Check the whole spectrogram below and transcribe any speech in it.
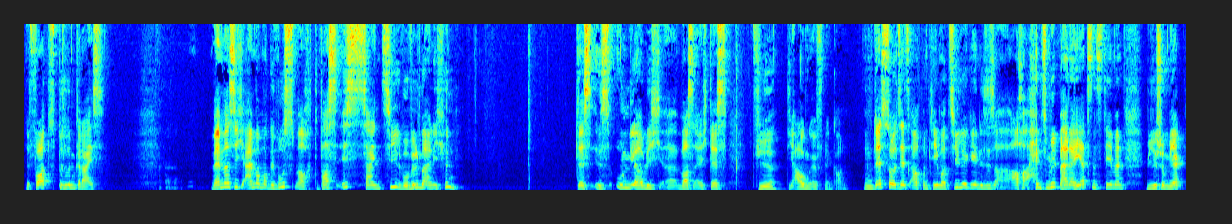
Ihr fahrt ein bisschen im Kreis. Wenn man sich einfach mal bewusst macht, was ist sein Ziel, wo will man eigentlich hin? Das ist unglaublich, äh, was euch das für die Augen öffnen kann. Und das soll es jetzt auch beim Thema Ziele gehen. Das ist auch eins mit meiner Herzensthemen, wie ihr schon merkt.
